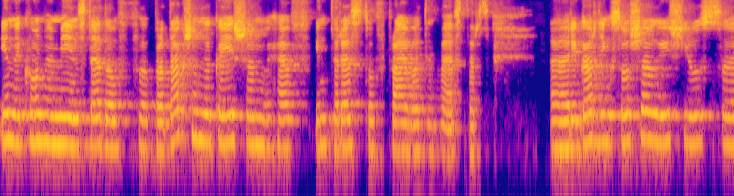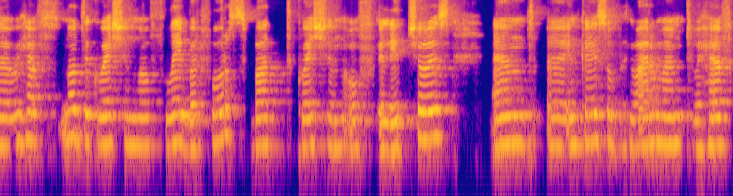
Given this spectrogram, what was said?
in economy, instead of uh, production location, we have interest of private investors. Uh, regarding social issues, uh, we have not the question of labor force, but question of elite choice and uh, in case of environment, we have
